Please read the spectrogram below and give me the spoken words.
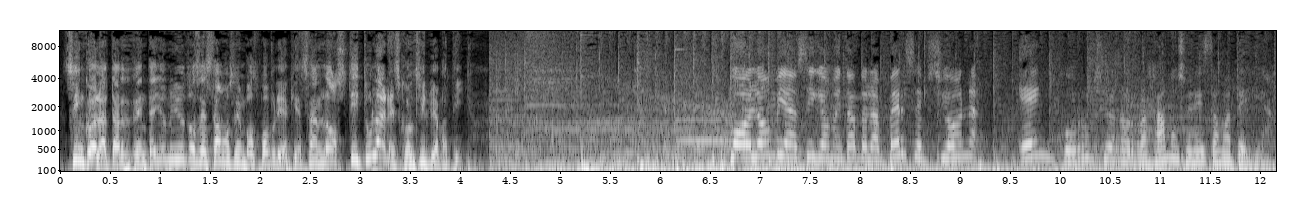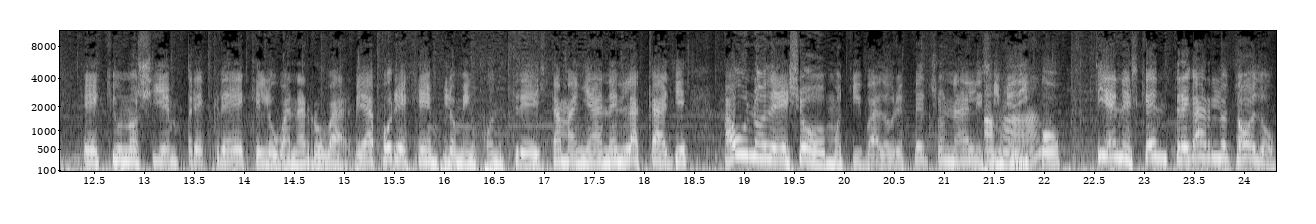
5 de la tarde, 31 minutos, estamos en Voz Populi. Aquí están los titulares con Silvia Patiño. Colombia sigue aumentando la percepción en corrupción. Nos rajamos en esta materia. Es que uno siempre cree que lo van a robar. Vea, por ejemplo, me encontré esta mañana en la calle a uno de esos motivadores personales y me dijo, tienes que entregarlo todo.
